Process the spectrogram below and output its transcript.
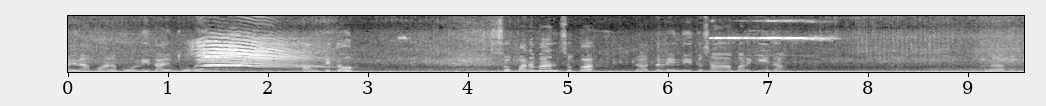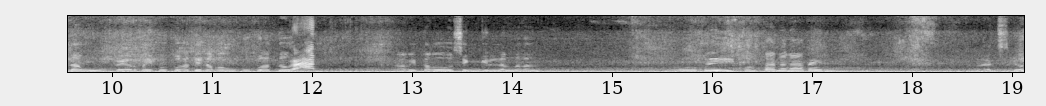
may nakuha na po ulit tayong booking. Ang pito. Sopa naman, sopa. Dadalhin dito sa Marikina. Malapit lang, oh. pero may bubuhatin. Ako bubuhat nun. Nakita ko, single lang na lang. Okay, punta na natin. Let's go.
